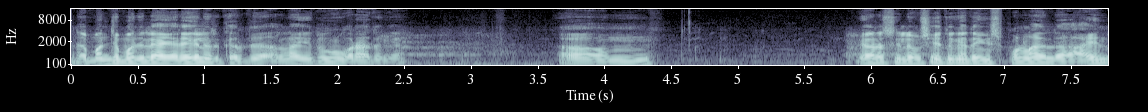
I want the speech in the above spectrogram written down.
இந்த மஞ்சள் மஞ்சளாக இலைகள் இருக்கிறது அதெல்லாம் எதுவும் வராதுங்க. வேறு சில விஷயத்துக்கும் இதை யூஸ் பண்ணலாம். இதில் அயன்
